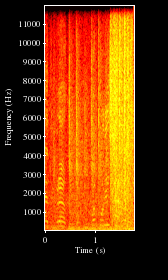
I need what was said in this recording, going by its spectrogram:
preto e branco. Foi por isso que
